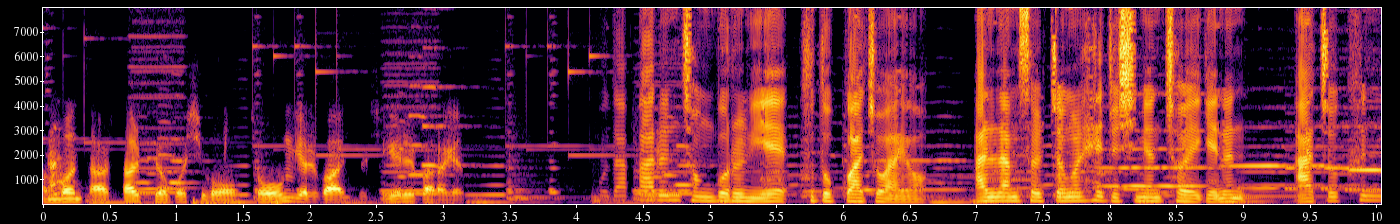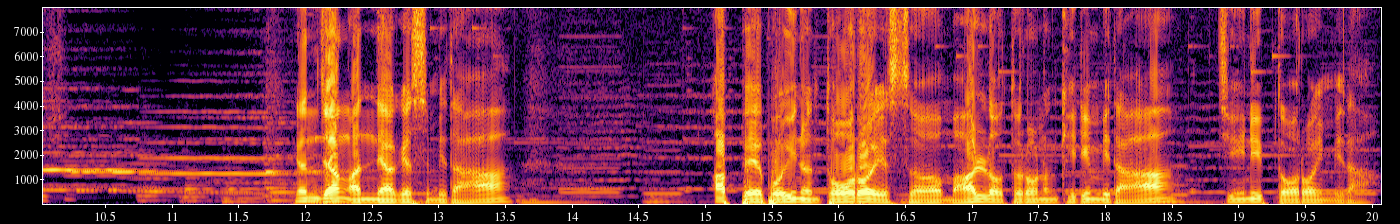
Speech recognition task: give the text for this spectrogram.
한번 잘 살펴보시고 좋은 결과 있으시길 바라겠습니다 보다 빠른 정보를 위해 구독과 좋아요, 알람 설정을 해주시면 저에게는 아주 큰 힘. 현장 안내하겠습니다. 앞에 보이는 도로에서 마을로 들어오는 길입니다. 진입도로입니다.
